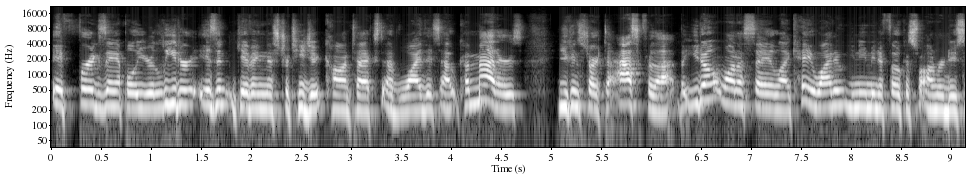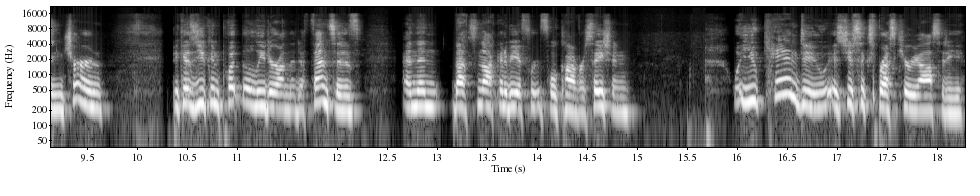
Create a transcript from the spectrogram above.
if, for example, your leader isn't giving the strategic context of why this outcome matters, you can start to ask for that. But you don't want to say like, hey, why do you need me to focus on reducing churn? Because you can put the leader on the defensive and then that's not going to be a fruitful conversation. What you can do is just express curiosity,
